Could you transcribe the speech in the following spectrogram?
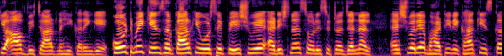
कि आप विचार नहीं करेंगे। कोर्ट में केंद्र सरकार की ओर से पेश हुए additional solicitor general Aishwarya Bhati ने कहा कि इसका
